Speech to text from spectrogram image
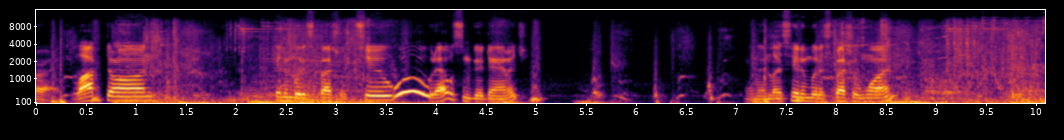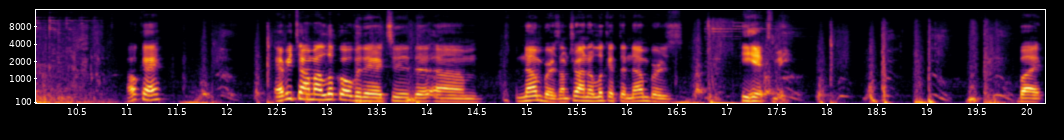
All right, locked on. Hit him with a special two. Woo, that was some good damage. And then let's hit him with a special one. Okay. Every time I look over there to the um, numbers, I'm trying to look at the numbers, he hits me. But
